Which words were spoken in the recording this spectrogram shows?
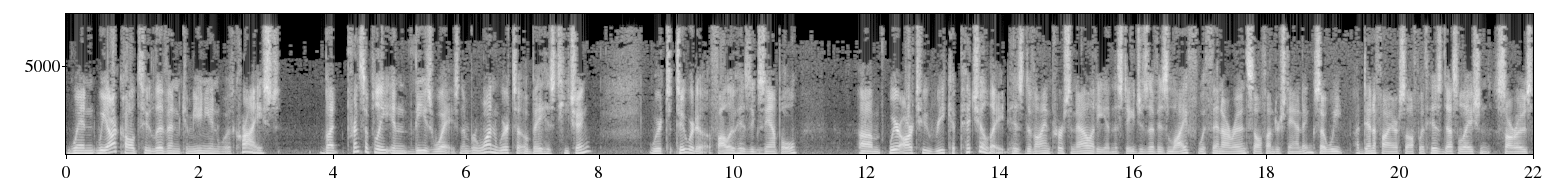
When we are called to live in communion with Christ, but principally in these ways. Number one, we're to obey his teaching. We're to, two, we're to follow his example. Um, we are to recapitulate his divine personality and the stages of his life within our own self-understanding. So we identify ourselves with his desolation, sorrows,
